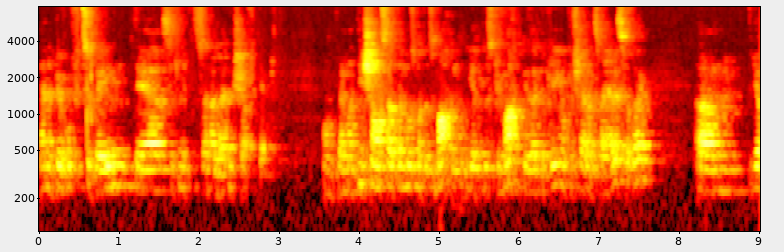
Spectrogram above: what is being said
einen Beruf zu wählen, der sich mit seiner Leidenschaft deckt. Und wenn man die Chance hat, dann muss man das machen. Ich habe das gemacht, gesagt, okay, ich unterschreibe einen Zweijahresvertrag. Ähm, ja,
